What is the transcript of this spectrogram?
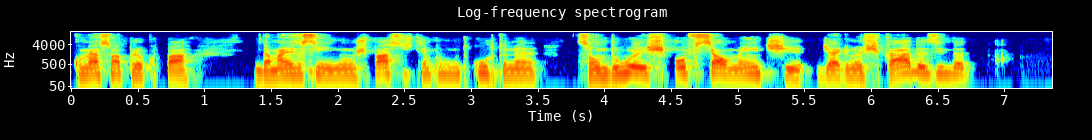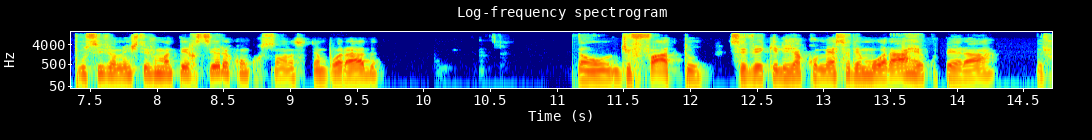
começam a preocupar. Ainda mais assim, num espaço de tempo muito curto, né? São duas oficialmente diagnosticadas e ainda possivelmente teve uma terceira concussão nessa temporada. Então, de fato, você vê que ele já começa a demorar a recuperar das,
